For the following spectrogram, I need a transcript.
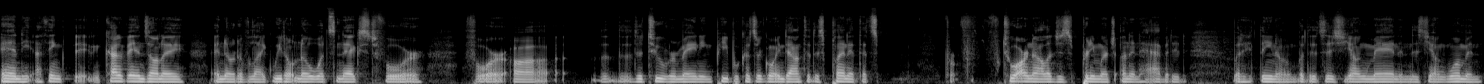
and I think it kind of ends on a, a note of like we don't know what's next for for uh, the, the, two remaining people because they're going down to this planet that's for, for, to our knowledge is pretty much uninhabited. But you know but it's this young man and this young woman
